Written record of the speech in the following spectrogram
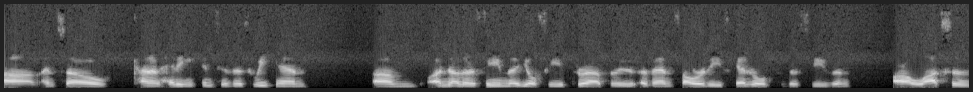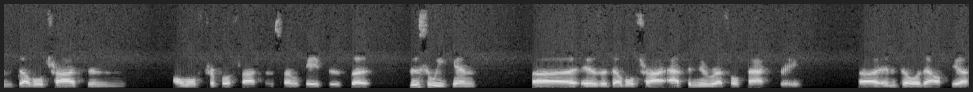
Um, and so, kind of heading into this weekend, um, another theme that you'll see throughout the events already scheduled for this season are lots of double shots and almost triple shots in some cases. But this weekend uh, is a double shot at the new Wrestle Factory uh, in Philadelphia.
